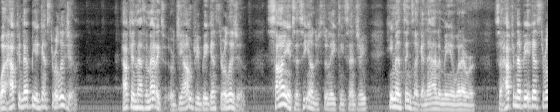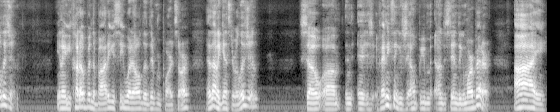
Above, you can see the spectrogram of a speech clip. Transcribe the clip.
How can that be against religion? How can mathematics or geometry be against religion? Science, as he understood in the 18th century, he meant things like anatomy and whatever. So how can that be against the religion? You know, you cut open the body, you see what all the different parts are. It's not against the religion. So, um, if anything, it should help you understand the Gemara better. I,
